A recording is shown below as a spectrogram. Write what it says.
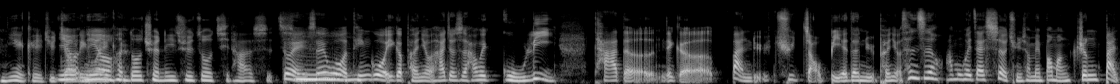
你也可以去交另外一个。你有，你有很多权利去做其他的事情。对，所以我有听过一个朋友，他就是他会鼓励他的那个伴侣去找别的女朋友，甚至他们会在社群上面。帮忙争伴，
